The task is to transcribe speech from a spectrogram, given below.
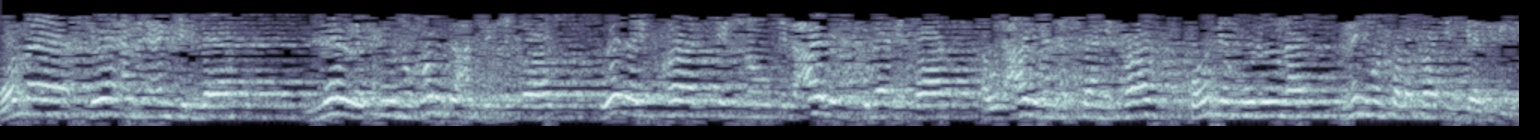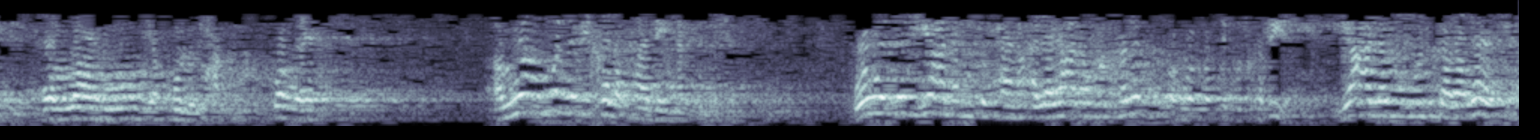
وما جاء من عند الله لا يكون موضعا للنقاش ولا يقال إنه العالم الفلاني قال أو العالم الثاني قال وهم يقولون من منطلقات جاهليه والله يقول الحق. وهو يحكم الله هو الذي خلق هذه النفس وهو الذي يعلم سبحانه ألا يعلم من خلق؟ وهو اللطيف الخبير. يعلم منكراتها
